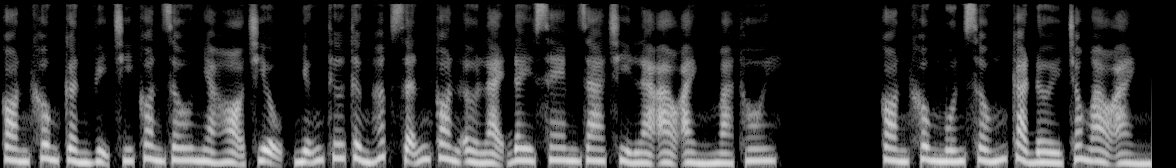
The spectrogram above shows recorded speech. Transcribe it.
Con không cần vị trí con dâu nhà họ triệu, những thứ từng hấp dẫn con ở lại đây xem ra chỉ là ảo ảnh mà thôi. Con không muốn sống cả đời trong ảo ảnh.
